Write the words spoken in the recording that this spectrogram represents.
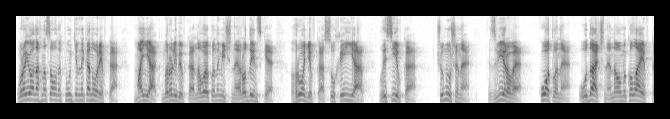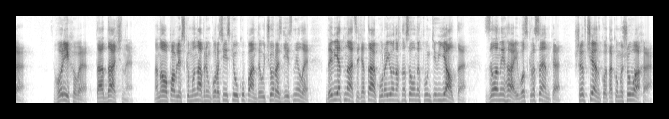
у районах населених пунктів Никанорівка, Маяк, Миролюбівка, Новоекономічне, Родинське, Гродівка, Сухий Яр, Лисівка, Чунушине, Звірове, Котлине, Удачне, Новомиколаївка, Горіхове та Дачне. На Новопавлівському напрямку російські окупанти учора здійснили 19 атак у районах населених пунктів Ялта, Зелений Гай, Воскресенка, Шевченко та Комишуваха.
